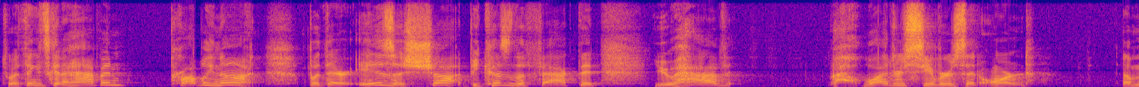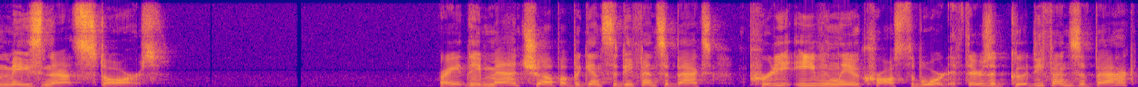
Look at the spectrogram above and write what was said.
Do I think it's going to happen? Probably not. But there is a shot because of the fact that you have wide receivers that aren't amazing, they're not stars. Right? They match up up against the defensive backs pretty evenly across the board. If there's a good defensive back,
